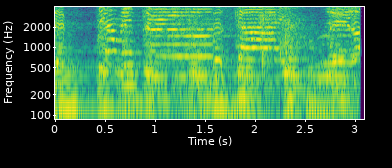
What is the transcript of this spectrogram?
sip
